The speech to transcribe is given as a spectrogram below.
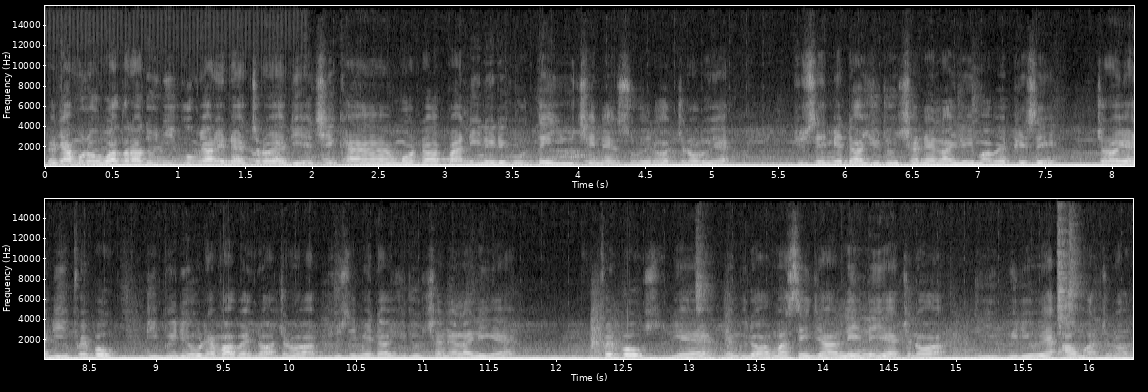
ဒါကြောင့်မလို့ဝါသနာတူညီကိုများနေနဲ့ကျွန်တော်ရဲ့ဒီအခြေခံမော်တာပန်းဒီလေးတွေကိုသင်ယူချင်တယ်ဆိုရင်တော့ကျွန်တော်တို့ရဲ့ဖြူစင်မြတ်တာ YouTube channel line လေးမှာပဲဖြစ်စေကျွန်တော်ရဲ့ဒီ Facebook ဒီဗီဒီယိုထဲမှာပဲเนาะကျွန်တော်ကဖြူစင်မြတ်တာ YouTube channel line လေးရဲ့ Facebook ရဲ့တင်ပြီးတော့ Messenger link လေးရကျွန်တော်ကဒီ video ရဲ့အောက်မှာကျွန်တော်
